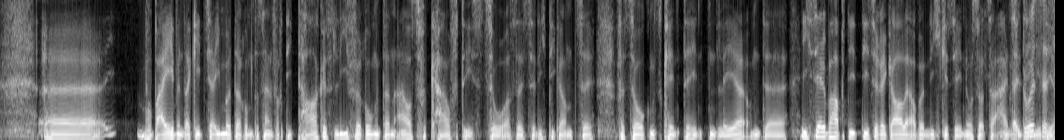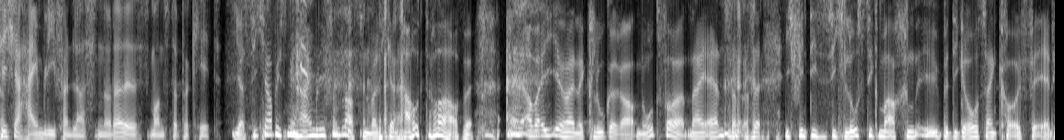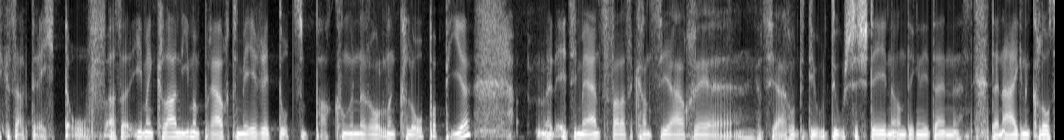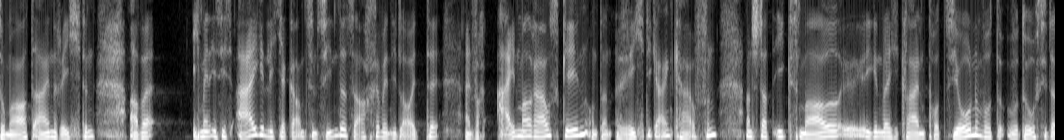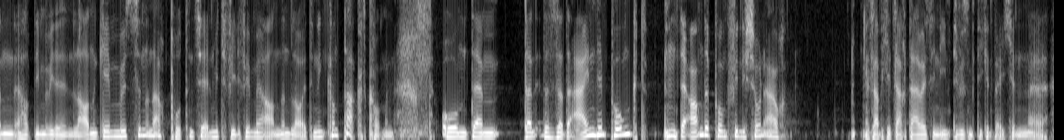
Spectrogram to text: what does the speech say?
Äh, wobei eben, da geht es ja immer darum, dass einfach die Tageslieferung dann ausverkauft ist. So. Also ist ja nicht die ganze Versorgungskette hinten leer. Und äh, ich selber habe die, diese Regale aber nicht gesehen, nur so als Weil einzelne du hast es sicher heimliefern lassen, oder? Das Monsterpaket. Ja, sicher habe ich es mir heimliefern lassen, weil ich kein Auto habe. Aber ich meine, kluger Notvorrat. Nein, ernsthaft. Also ich finde dieses sich lustig machen über die Großeinkäufe ehrlich gesagt recht doof. Also ich meine, klar, niemand braucht mehrere Dutzend Packungen Rollen Klopapier. Jetzt im Ernstfall, also kannst du ja auch, äh, auch unter die Dusche stehen und irgendwie deinen deinen eigenen Klosomat einrichten. Aber ich meine, es ist eigentlich ja ganz im Sinn der Sache, wenn die Leute einfach einmal rausgehen und dann richtig einkaufen, anstatt x-mal äh, irgendwelche kleinen Portionen, wod- wodurch sie dann halt immer wieder in den Laden gehen müssen und auch potenziell mit viel, viel mehr anderen Leuten in Kontakt kommen. Und ähm, dann, das ist ja der eine Punkt. Der andere Punkt finde ich schon auch, Das habe ich jetzt auch teilweise in Interviews mit irgendwelchen äh,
